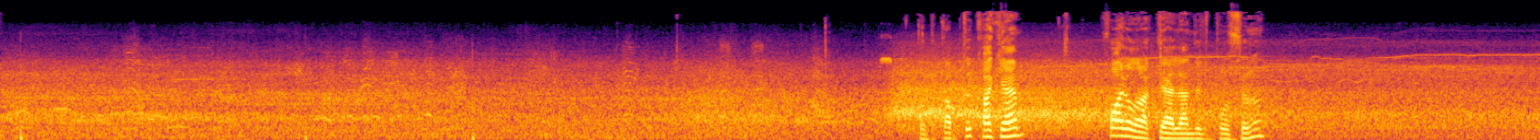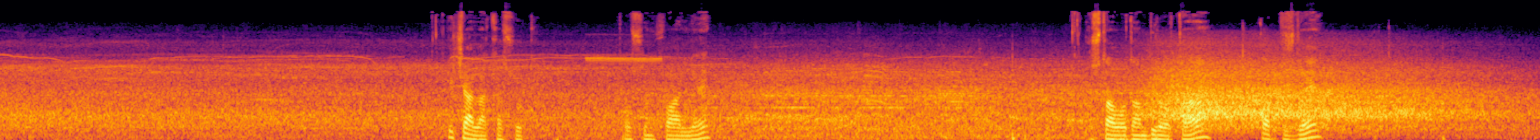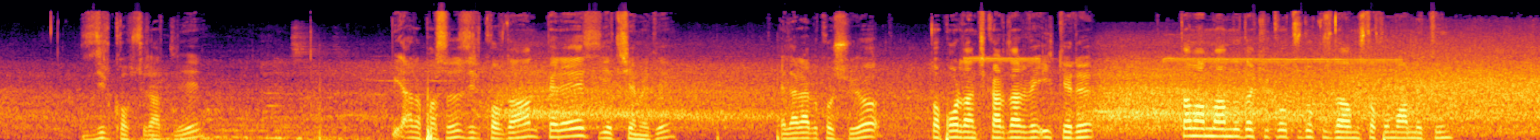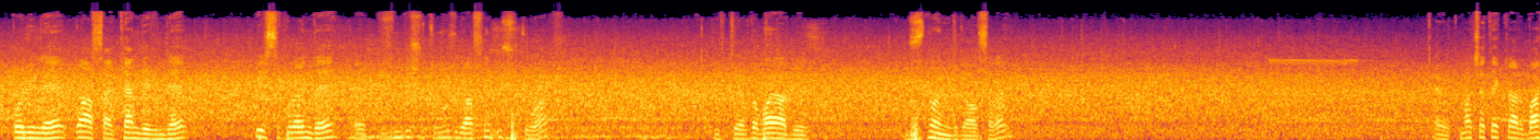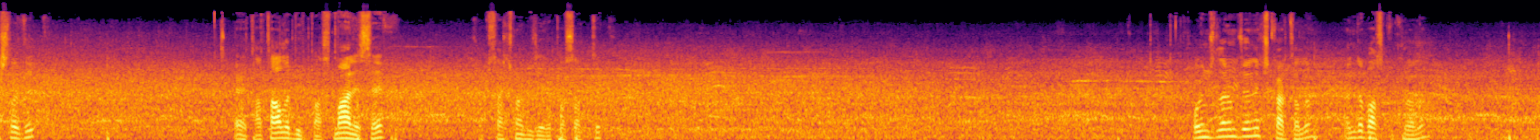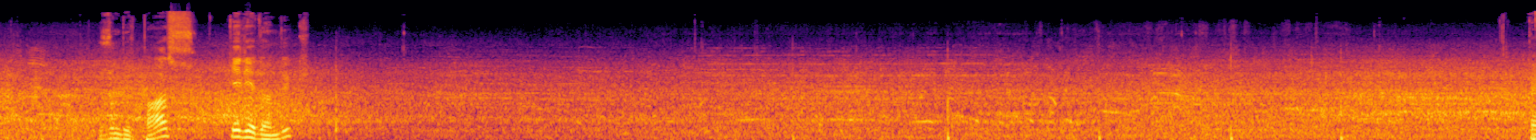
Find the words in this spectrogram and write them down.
Topu kaptık. Hakem faal olarak değerlendirdi pozisyonu. Hiç alakası yok. Pozisyon faalle. Gustavo'dan bir orta. Top bizde. Zirkov süratli. Bir ara pası Zirkov'dan Perez yetişemedi. Eler abi koşuyor. Top oradan çıkardılar ve ilk yarı tamamlandı. Dakika 39'da Mustafa Muhammed'in golüyle Galatasaray kendi evinde 1-0 önde. Evet, bizim bir şutumuz Galatasaray'ın bir şutu var. İlk yarıda bayağı bir üstün oynadı Galatasaray. Evet maça tekrar başladık. Evet hatalı bir pas maalesef. Çok saçma bir yere pas attık. Oyuncularımızı öne çıkartalım. Önde baskı kuralım. Uzun bir pas. Geriye döndük.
